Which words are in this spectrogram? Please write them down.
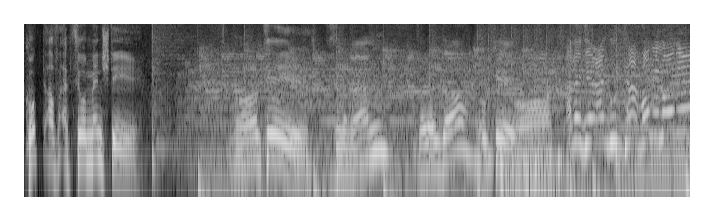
guckt auf aktionmensch.de. Okay, sind wir ran? Seid ihr da? Okay. Hattet ihr einen guten Tag heute, Leute? Ja!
